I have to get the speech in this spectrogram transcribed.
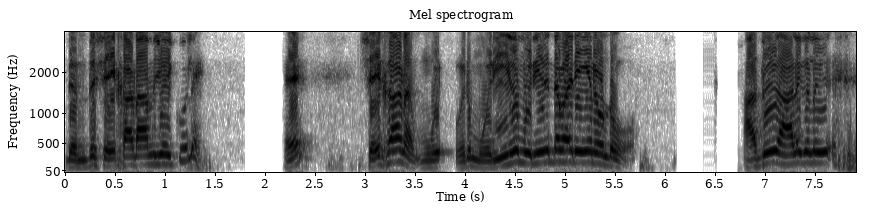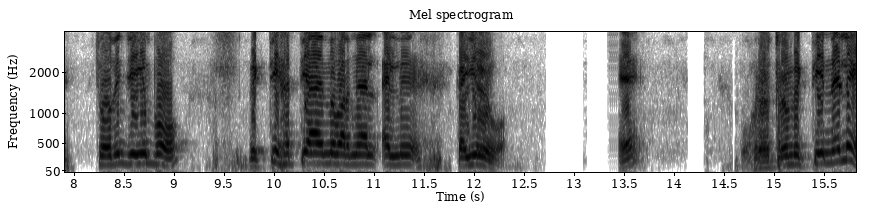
ഇതെന്ത് ഷെയ്ഖാടാന്ന് ചോദിക്കൂലേ? ഏ? ഷെയ്ഖാണ്. ഒരു മുരീദ് മുരീദിന്റെ ഭാര്യ ഇങ്ങനെ ഉണ്ടോ അത് ആളുകൾ ചോദ്യം ചെയ്യുമ്പോൾ വ്യക്തിഹത്യ എന്ന് പറഞ്ഞാൽ അതിന് കൈയൊഴുവോ ഏ? ഓരോരുത്തരും വ്യക്തി തന്നെയല്ലേ?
